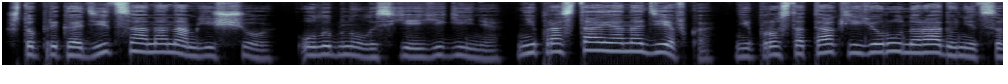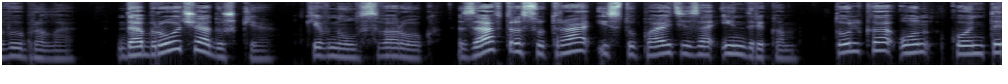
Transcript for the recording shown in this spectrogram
что пригодится она нам еще!» — улыбнулась ей Егиня. «Непростая она девка, не просто так ее руна радуница выбрала!» «Добро, чадушки!» — кивнул Сварог. «Завтра с утра и ступайте за Индриком. Только он конь-то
